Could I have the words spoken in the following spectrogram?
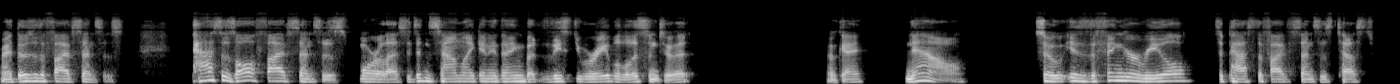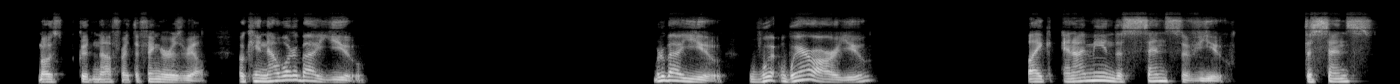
right? Those are the five senses. Passes all five senses, more or less. It didn't sound like anything, but at least you were able to listen to it. Okay. Now, so is the finger real to pass the five senses test? Most good enough, right? The finger is real. Okay. Now, what about you? What about you? Where, where are you? Like, and I mean the sense of you, the sense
